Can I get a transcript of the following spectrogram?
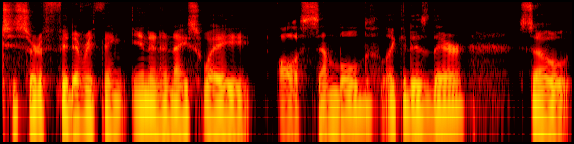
to sort of fit everything in in a nice way, all assembled like it is there. So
